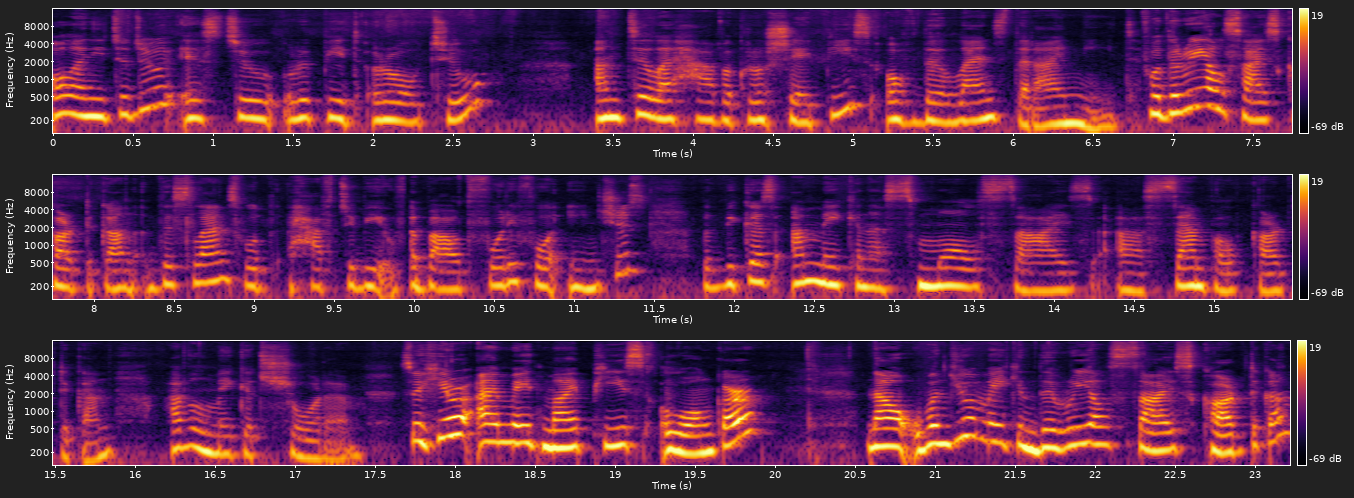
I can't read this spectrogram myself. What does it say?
all I need to do is to repeat row 2 until I have a crochet piece of the length that I need. For the real size cardigan, this length would have to be about 44 inches, but because I'm making a small size uh, sample cardigan, I will make it shorter. So here I made my piece longer. Now, when you're making the real size cardigan,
